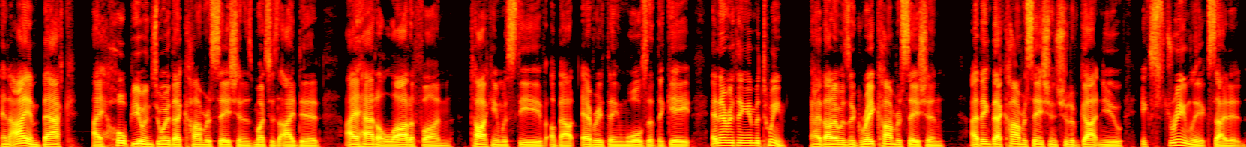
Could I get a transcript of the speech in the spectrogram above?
and I am back. I hope you enjoyed that conversation as much as I did. I had a lot of fun talking with Steve about everything Wolves at the Gate and everything in between. I thought it was a great conversation. I think that conversation should have gotten you extremely excited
